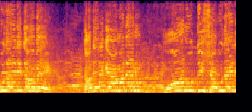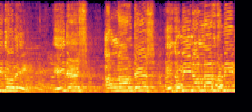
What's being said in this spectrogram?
বুঝাই দিতে হবে। তাদেরকে আমাদের মন উদ্দেশ্য বুঝাই দিতে হবে। এই দেশ আল্লাহর দেশ, এই জমিন আল্লাহর জমিন।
